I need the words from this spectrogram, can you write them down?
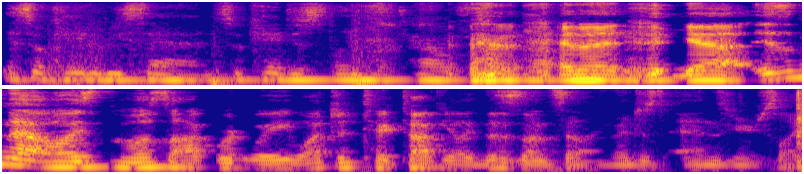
it's okay to be sad. It's okay to just lay on the couch. and then yeah, isn't that always the most awkward way? You watch a TikTok, you're like, this is unselling. Then it just ends, and you're just like,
